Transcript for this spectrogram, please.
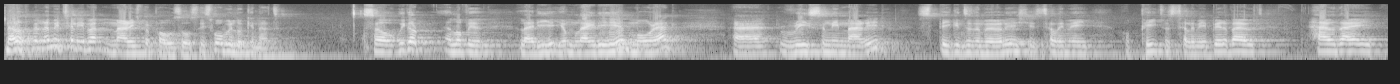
Now, look, let me tell you about marriage proposals. It's what we're looking at. So, we got a lovely lady, young lady here, Morag, uh, recently married. Speaking to them earlier, she's telling me, or Pete was telling me a bit about how they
